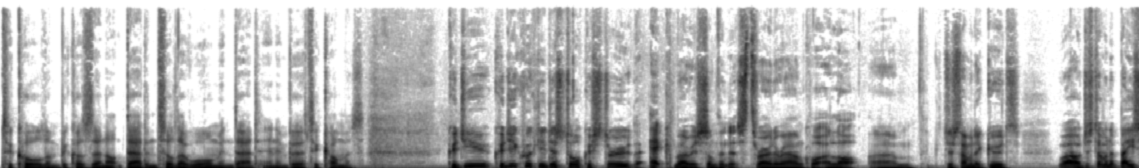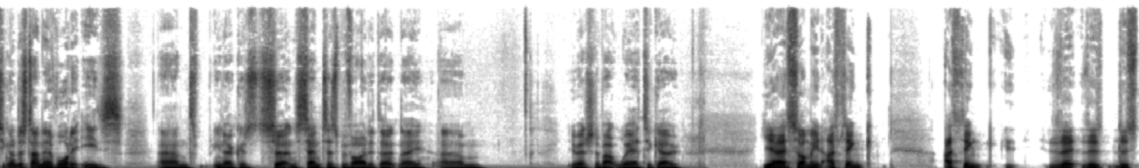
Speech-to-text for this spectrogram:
to call them because they're not dead until they're warm and dead in inverted commas. Could you could you quickly just talk us through the ECMO is something that's thrown around quite a lot. Um, just having a good well, just having a basic understanding of what it is, and you know, because certain centres provide it, don't they? Um, you mentioned about where to go. Yeah, so I mean, I think, I think that there's there's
